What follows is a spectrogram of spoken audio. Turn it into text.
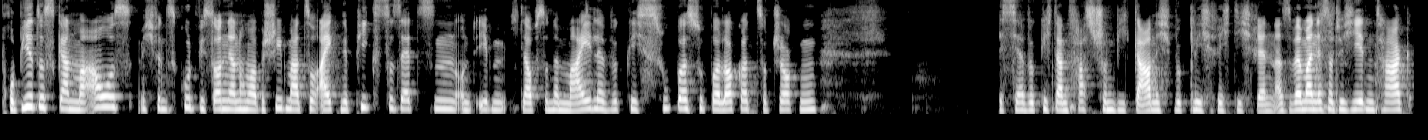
probiert es gern mal aus. Ich finde es gut, wie Sonja nochmal beschrieben hat, so eigene Peaks zu setzen und eben, ich glaube, so eine Meile wirklich super, super locker zu joggen ist ja wirklich dann fast schon wie gar nicht wirklich richtig Rennen. Also wenn man jetzt natürlich jeden Tag,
